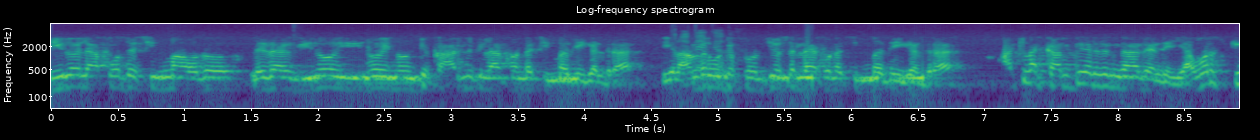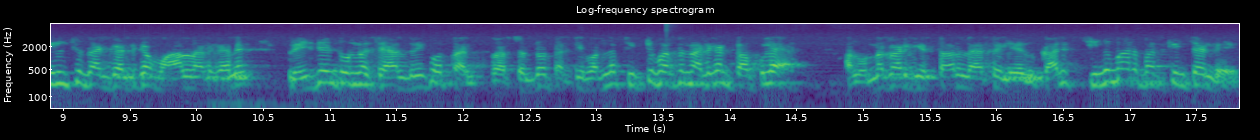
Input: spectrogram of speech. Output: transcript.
హీరో లేకపోతే సినిమా అవ్వదు లేదా హీరో హీరోయిన్ ఉంటే కార్మికులు లేకుండా సినిమా తీయగలరా? వీళ్ళందరూ ఉంటే ప్రొడ్యూసర్ లేకుండా సినిమా తీయగలరా? అట్లా కంపారిజన్ కాదండి. ఎవరు స్కిల్స్ తగ్గట్టుగా వాళ్ళు అడగాలి. ప్రెసెంట్ ఉన్న శాలరీకి thirty percent thirty percent fifty percent అడగండి తప్పులే. వాళ్ళు ఉన్న కాడికి ఇస్తారు లేకపోతే లేదు. కానీ సినిమాని బతికించండి.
